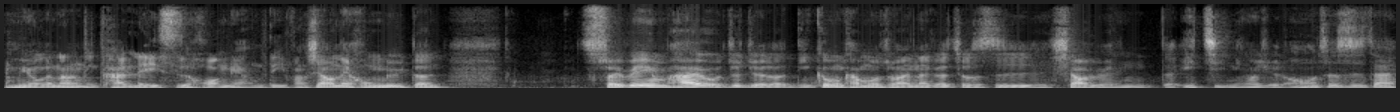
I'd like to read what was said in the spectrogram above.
没有让你看类似荒凉的地方，像那红绿灯。随便一拍，我就觉得你根本看不出来那个就是校园的一景，你会觉得哦，这是在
